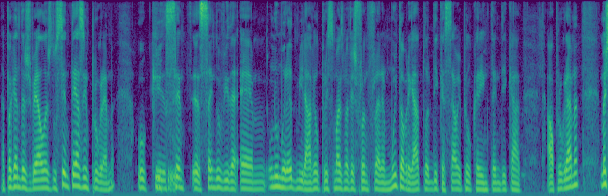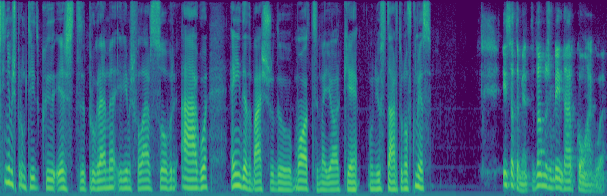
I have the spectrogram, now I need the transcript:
apagando as velas do centésimo programa, o que sem, sem, dúvida é um número admirável, por isso mais uma vez Fernando Ferreira, muito obrigado pela dedicação e pelo carinho que tem dedicado ao programa, mas tínhamos prometido que este programa iríamos falar sobre a água ainda debaixo do mote maior que é o New Start, o novo começo. Exatamente, vamos brindar com água.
